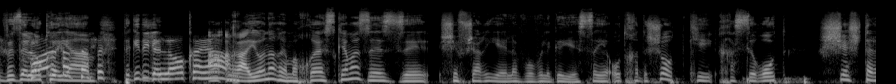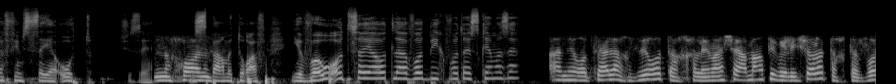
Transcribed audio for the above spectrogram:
וזה לא קיים. תוספת- תגידי זה לי, לא קיים. הרעיון הרי מאחורי ההסכם הזה, זה שאפשר יהיה לבוא ולגייס סייעות חדשות, כי חסרות 6,000 סייעות, שזה נכון. מספר מטורף. יבואו עוד סייעות לעבוד בעקבות ההסכם הזה? אני רוצה להחזיר אותך למה שאמרתי ולשאול אותך, תבוא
